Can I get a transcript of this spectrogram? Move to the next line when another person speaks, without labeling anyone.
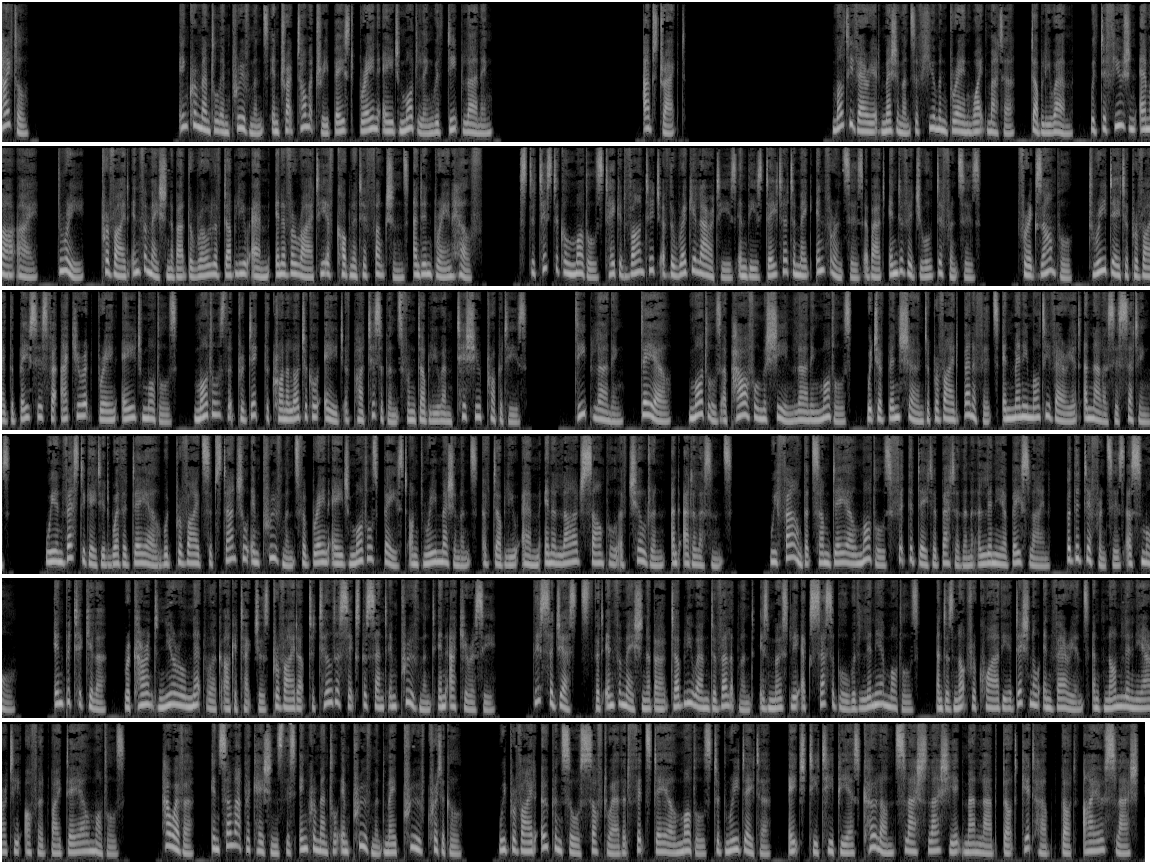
Title Incremental Improvements in Tractometry Based Brain Age Modeling with Deep Learning. Abstract Multivariate measurements of human brain white matter, WM, with diffusion MRI, provide information about the role of WM in a variety of cognitive functions and in brain health. Statistical models take advantage of the regularities in these data to make inferences about individual differences. For example, DMRI data provide the basis for accurate brain age models, models that predict the chronological age of participants from WM tissue properties. Deep learning, DL, models are powerful machine learning models, which have been shown to provide benefits in many multivariate analysis settings. We investigated whether DL would provide substantial improvements for brain age models based on DMRI measurements of WM in a large sample of children and adolescents. We found that some DL models fit the data better than a linear baseline, but the differences are small. In particular, recurrent neural network architectures provide up to tilde 6% improvement in accuracy. This suggests that information about WM development is mostly accessible with linear models and does not require the additional invariance and nonlinearity offered by DL models. However, in some applications, this incremental improvement may prove critical. We provide open source software that fits DL models to DMRI data, https colon slash slash yeatmanlab.github.io slash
